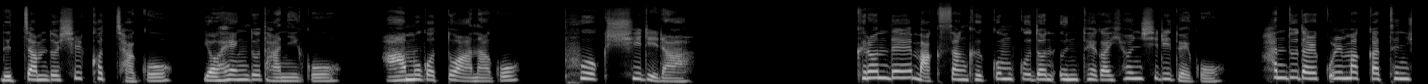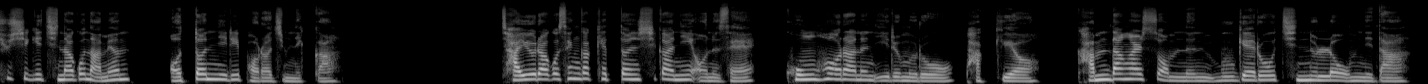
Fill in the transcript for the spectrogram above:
늦잠도 실컷 자고 여행도 다니고 아무것도 안 하고 푹 쉬리라. 그런데 막상 그 꿈꾸던 은퇴가 현실이 되고 한두 달 꿀맛 같은 휴식이 지나고 나면 어떤 일이 벌어집니까? 자유라고 생각했던 시간이 어느새 공허라는 이름으로 바뀌어 감당할 수 없는 무게로 짓눌러 옵니다.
